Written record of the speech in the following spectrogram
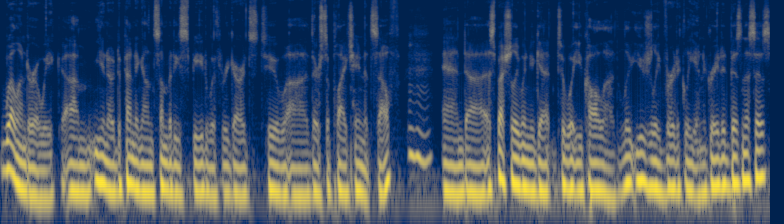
Well under a week, um, you know, depending on somebody's speed with regards to uh, their supply chain itself, and uh, especially when you get to what you call uh, usually vertically integrated businesses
